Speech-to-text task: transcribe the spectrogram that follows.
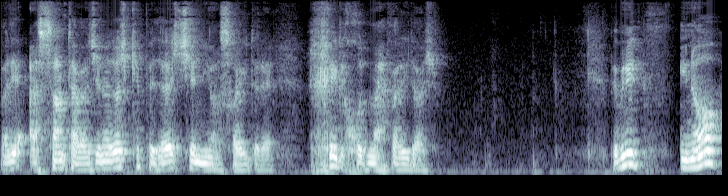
ولی اصلا توجه نداشت که پدرش چه نیازهایی داره. خیلی خود محوری داشت. ببینید اینا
